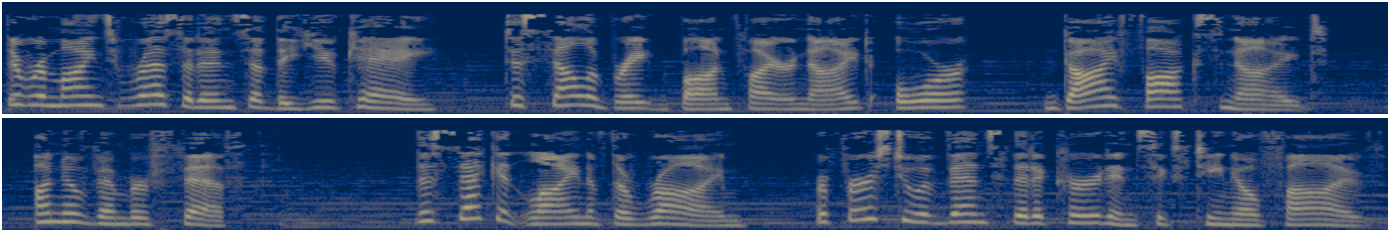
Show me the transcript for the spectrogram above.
that reminds residents of the UK to celebrate Bonfire Night or Guy Fawkes Night on November 5th. The second line of the rhyme refers to events that occurred in 1605.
